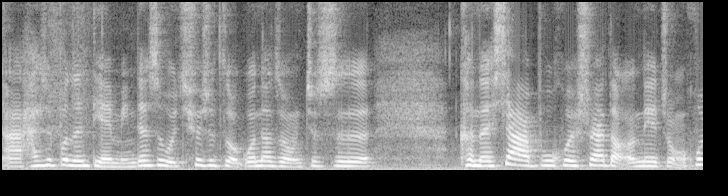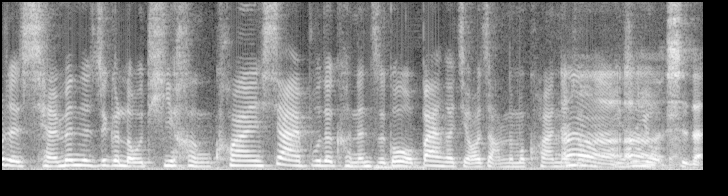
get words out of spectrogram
啊，还是不能点名，但是我确实走过那种就是。可能下一步会摔倒的那种，或者前面的这个楼梯很宽，下一步的可能只够我半个脚掌那么宽那种，也是有的。是的，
